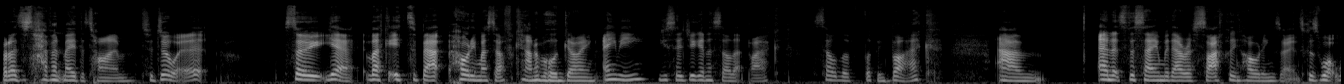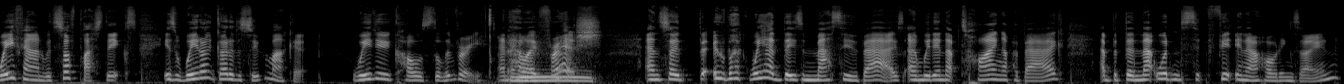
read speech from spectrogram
but I just haven't made the time to do it. So yeah, like it's about holding myself accountable and going, Amy, you said you're going to sell that bike, sell the flipping bike. Um, and it's the same with our recycling holding zones because what we found with soft plastics is we don't go to the supermarket. We do Coles delivery and Hello Fresh. And so, th- like, we had these massive bags, and we'd end up tying up a bag, uh, but then that wouldn't fit in our holding zone.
